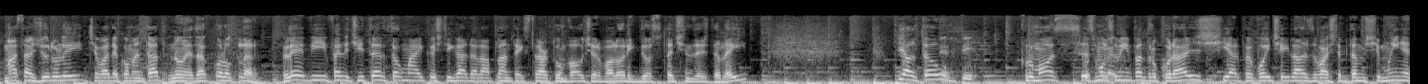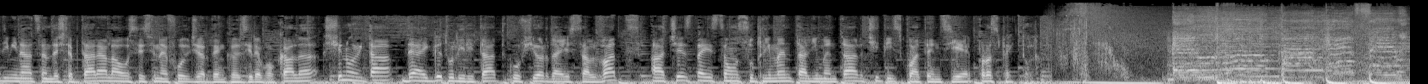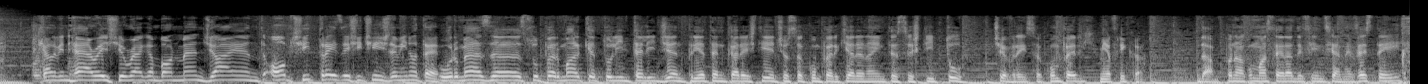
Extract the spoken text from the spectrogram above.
masa jurului, ceva de comentat? Nu, e de acolo clar. Levi, felicitări, tocmai ai câștigat de la Plant Extract un voucher valoric de 150 de lei. E al tău. Mersi. Frumos, îți mulțumim pentru curaj, iar pe voi ceilalți vă așteptăm și mâine dimineață în deșteptarea la o sesiune fulger de încălzire vocală și nu uita de ai gâtul iritat cu Fiorda ești salvat. Acesta este un supliment alimentar, citiți cu atenție prospectul. Calvin Harris și Rag Bone Man Giant 8 și 35 de minute Urmează supermarketul inteligent, prieten care știe ce o să cumperi chiar înainte să știi tu ce vrei să cumperi. Mi-e frică Da, până acum asta era definiția nevestei.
